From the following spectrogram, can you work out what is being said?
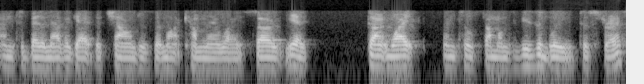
and to better navigate the challenges that might come their way. So yeah, don't wait until someone's visibly distressed,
